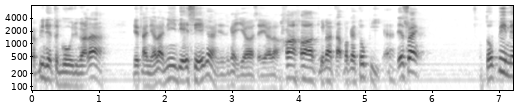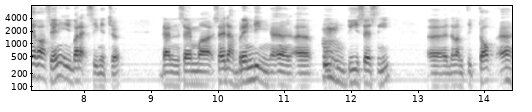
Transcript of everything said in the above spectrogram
Tapi dia tegur jugalah dia tanyalah ni essay ke? Dia cakap ya saya lah. Ha ha itulah tak pakai topi. Ha. that's why topi merah saya ni ibarat signature. Dan saya saya dah branding uh, uh, di saya sendiri uh, dalam TikTok uh,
